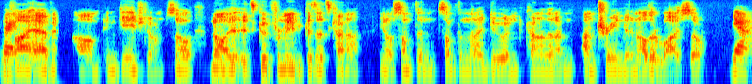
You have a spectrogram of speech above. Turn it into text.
right. if I haven't um, engaged them. So no, it, it's good for me because that's kind of you know something something that I do and kind of that I'm I'm trained in otherwise. So yeah.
